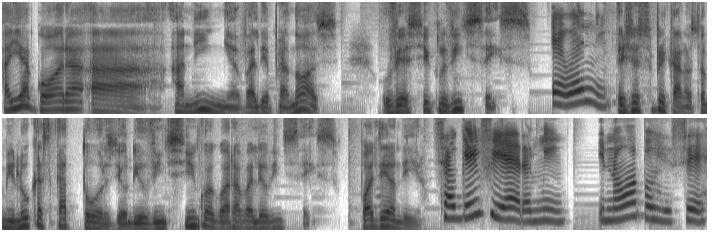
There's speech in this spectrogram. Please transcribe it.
Aí agora a Aninha vai ler para nós o versículo 26. Eu, Aninha. Deixa eu explicar, nós estamos em Lucas 14. Eu li o 25, agora vai ler o 26. Pode ler, Aninha. Se alguém vier a mim e não aborrecer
